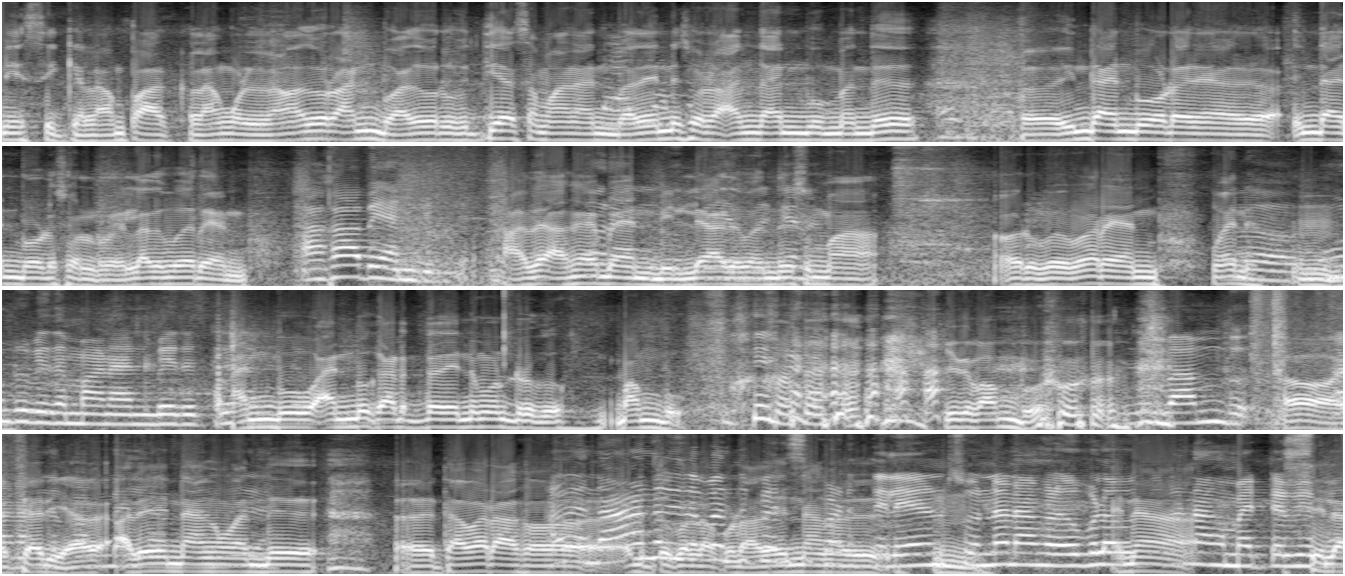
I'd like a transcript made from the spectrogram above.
நேசிக்கலாம் பார்க்கலாம் கொள்ளலாம். அது ஒரு அன்பு. அது ஒரு வித்தியாசமான அன்பு. அது என்ன சொல்ற அந்த அன்பு வந்து இந்த அன்போட இந்த அன்போட சொல்கிறோம் இல்லை அது வேறு அன்பு. அகாபே அன்பில்லை. அது அகப அன்பு இல்லை அது வந்து சும்மா ஒரு வேற அன்பு. மூன்று விதமான அன்பு இருக்கு. அன்பு அன்புக்கு அடுத்தது என்ன ஒன்று பம்பு இது பம்பு வம்பு. ஓ சரி. அதே நாங்கள் வந்து தவறாக எடுத்துக்கொள்ளக்கூடாது நாங்கள் சில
